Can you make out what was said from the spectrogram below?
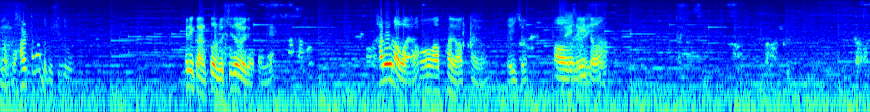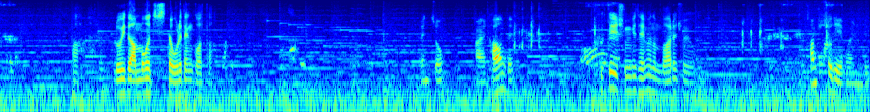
그냥 뭐 할 때마다 루시드. 그러니까 또 루시드로 되었네. 하루라고 와요. 어, 아파요, 아파요. 레이저. 어, 레이저, 레이저. 레이저. 아 로이드 안 먹은 지 진짜 오래된 것 같다 왼쪽. 아, 가운데. 그때 준비되면 말해줘요 30초 뒤에 보이는데.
